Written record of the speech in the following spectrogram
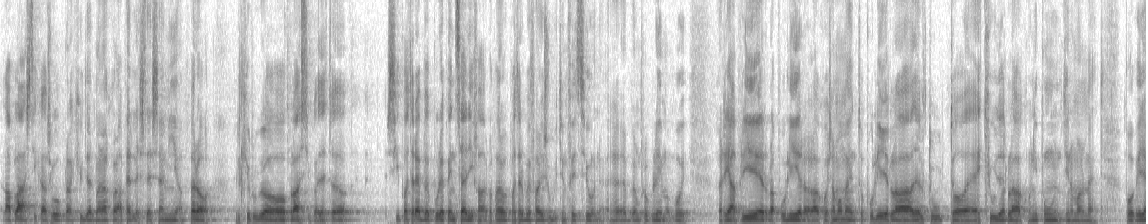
la plastica sopra, chiudermela con la pelle stessa mia, però il chirurgo plastico ha detto si potrebbe pure pensare di farlo, però potrebbe fare subito infezione, sarebbe un problema, poi riaprirla, pulirla, la cosa al momento pulirla del tutto e chiuderla con i punti normalmente. Poi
